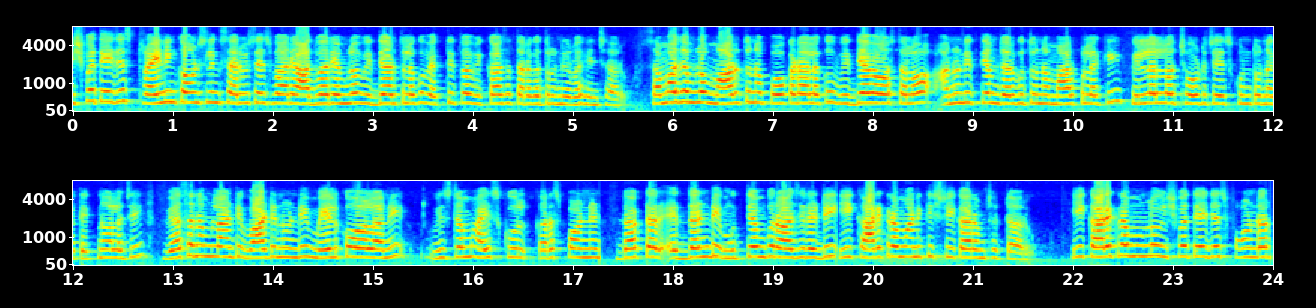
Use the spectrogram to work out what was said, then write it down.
విశ్వ తేజస్ ట్రైనింగ్ కౌన్సిలింగ్ సర్వీసెస్ వారి ఆధ్వర్యంలో విద్యార్థులకు వ్యక్తిత్వ వికాస తరగతులు నిర్వహించారు. సమాజంలో మారుతున్న పోకడాలకు విద్యా వ్యవస్థలో అనునిత్యం జరుగుతున్న మార్పులకి పిల్లల్లో చోటు చేసుకుంటున్న టెక్నాలజీ వ్యసనం లాంటి వాటి నుండి మేలుకోవాలని Wisdom high school correspondent doctor Eddandi Muthyampu Rajireddy ఈ కార్యక్రమానికి శ్రీకారం చుట్టారు. ఈ కార్యక్రమంలో విశ్వ తేజస్ ఫౌండర్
